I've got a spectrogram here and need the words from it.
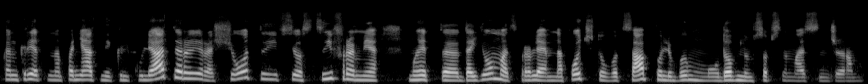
конкретно понятные калькуляторы, расчеты, все с цифрами. Мы это даем, отправляем на почту, WhatsApp по любым удобным, собственно, мессенджерам.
